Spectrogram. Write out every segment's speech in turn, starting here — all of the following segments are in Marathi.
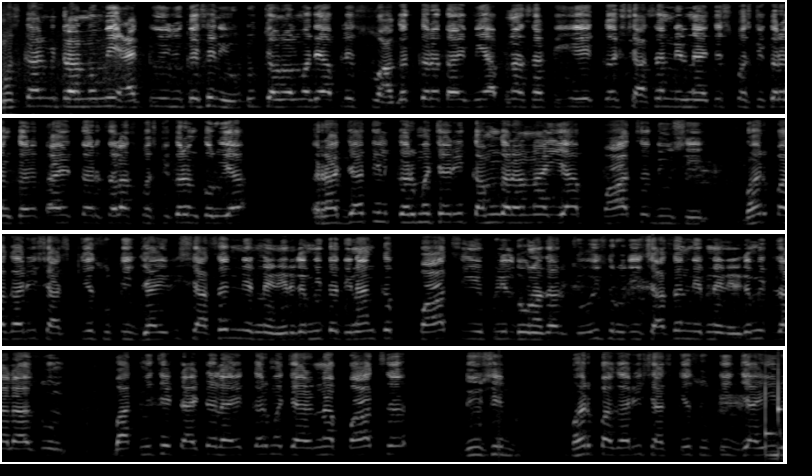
नमस्कार मित्रांनो मी ऍक्टिव्ह एज्युकेशन युट्यूब चॅनलमध्ये आपले स्वागत करत आहे. मी आपणासाठी एक शासन निर्णयाचे स्पष्टीकरण करत आहे. तर चला स्पष्टीकरण करूया. राज्यातील कर्मचारी कामगारांना या पाच दिवशी भर पगारी शासकीय सुट्टी जाहीर शासन निर्णय निर्गमित दिनांक पाच एप्रिल दोन हजार चोवीस रोजी शासन निर्णय निर्गमित झाला असून बातमीचे टायटल आहे कर्मचाऱ्यांना पाच दिवशी भर पगारी शासकीय सुट्टी जाहीर.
